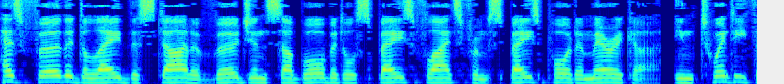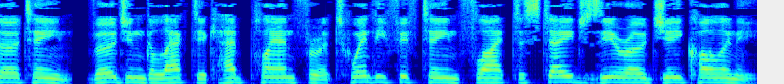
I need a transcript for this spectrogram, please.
has further delayed the start of Virgin suborbital space flights from Spaceport America. In 2013, Virgin Galactic had planned for a 2015 flight to Stage Zero G Colony,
